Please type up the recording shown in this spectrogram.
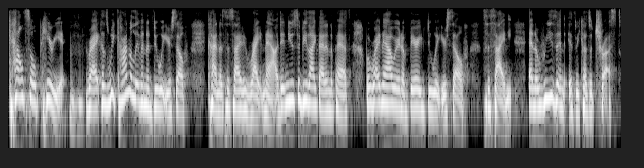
counsel period mm-hmm. right because we kind of live in a do-it-yourself kind of society right now it didn't used to be like that in the past but right now we're in a very do-it-yourself society and the reason is because of trust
